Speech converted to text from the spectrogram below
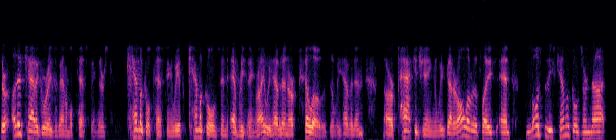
There are other categories of animal testing. There's chemical testing. We have chemicals in everything, right? We have it in our pillows and we have it in our packaging and we've got it all over the place. And most of these chemicals are not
